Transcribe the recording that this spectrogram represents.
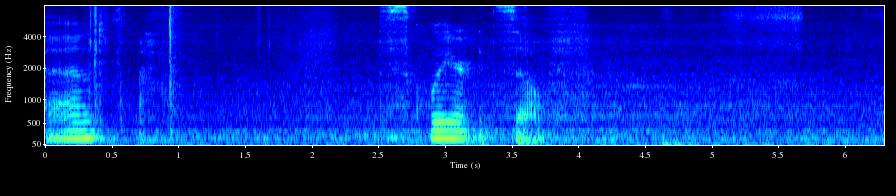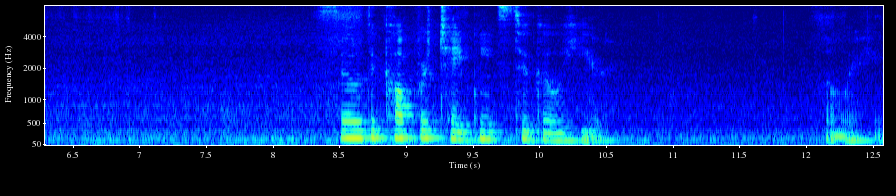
And square itself. So the copper tape needs to go here, somewhere here.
